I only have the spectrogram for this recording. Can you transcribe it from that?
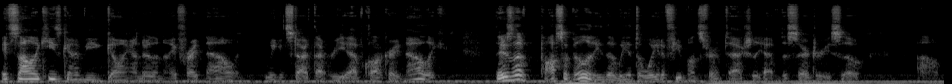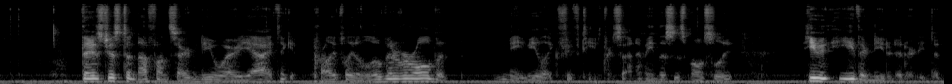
it's not like he's going to be going under the knife right now, and we can start that rehab clock right now. Like, there's a possibility that we have to wait a few months for him to actually have the surgery. So. Um, there's just enough uncertainty where, yeah, I think it probably played a little bit of a role, but maybe like 15%. I mean, this is mostly he, he either needed it or he didn't.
